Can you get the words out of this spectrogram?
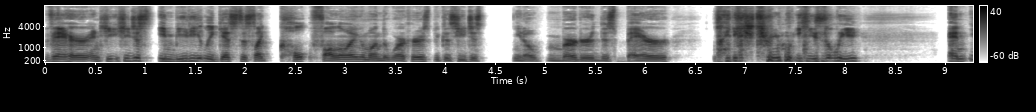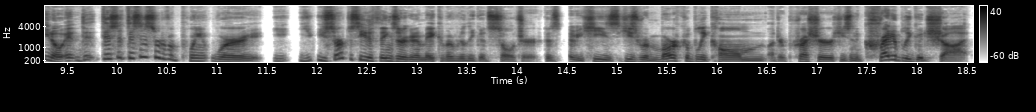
there, and he he just immediately gets this like cult following among the workers because he just you know murdered this bear like extremely easily. And you know, and th- this this is sort of a point where you, you start to see the things that are going to make him a really good soldier because I mean, he's he's remarkably calm under pressure. He's an incredibly good shot,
